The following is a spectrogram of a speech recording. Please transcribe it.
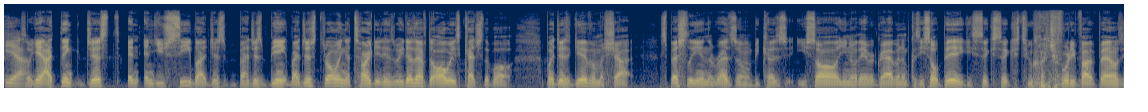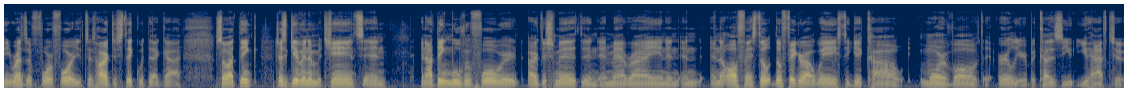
Yeah. So yeah, I think just and, and you see by just by just being by just throwing a target is he doesn't have to always catch the ball, but just give him a shot. especially in the red zone, because you saw, you know, they were grabbing him because he's so big. He's 6'6", 245 pounds, and he runs a 4'4". It's just hard to stick with that guy. So I think just giving him a chance and – and I think moving forward, Arthur Smith and, and Matt Ryan and, and, and the offense, they'll, they'll figure out ways to get Kyle more involved earlier because you, you have to.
